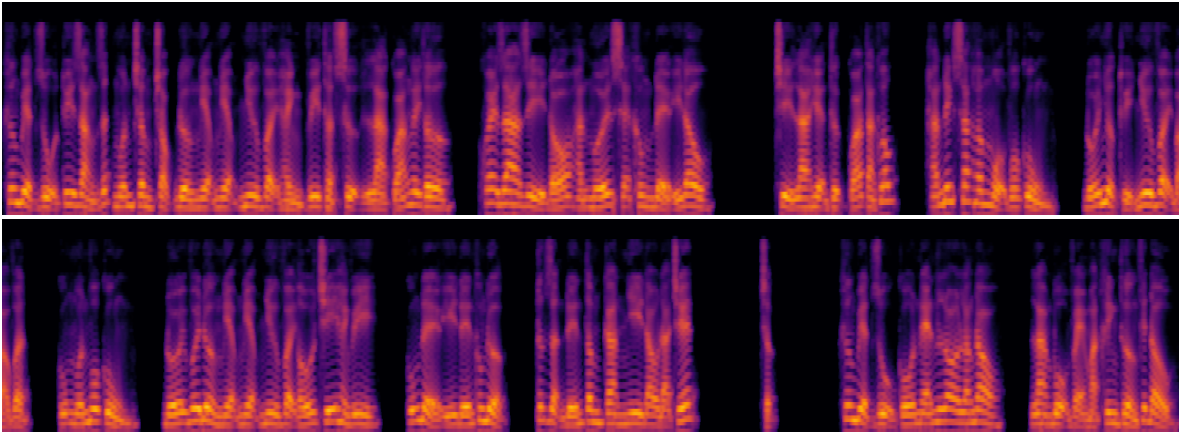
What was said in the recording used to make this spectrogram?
Khương Biệt Dụ tuy rằng rất muốn châm chọc đường nghiệm nghiệm như vậy hành vi thật sự là quá ngây thơ, khoe ra gì đó hắn mới sẽ không để ý đâu. Chỉ là hiện thực quá tàn khốc, hắn đích xác hâm mộ vô cùng, đối nhược thủy như vậy bảo vật, cũng muốn vô cùng, đối với đường nghiệm nghiệm như vậy ấu trĩ hành vi, cũng để ý đến không được, tức giận đến tâm can nhi đau đã chết. Chật! Khương Biệt dụ cố nén lo lắng đau, làm bộ vẻ mặt khinh thường phiết đầu.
